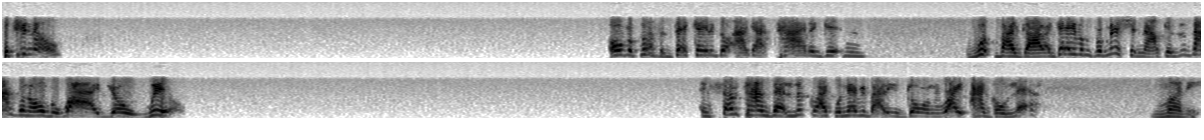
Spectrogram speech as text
But you know, over plus a decade ago, I got tired of getting whooped by God. I gave him permission now because it's not going to override your will. And sometimes that look like when everybody is going right, I go left. Money.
